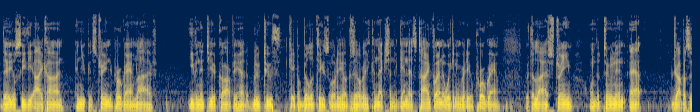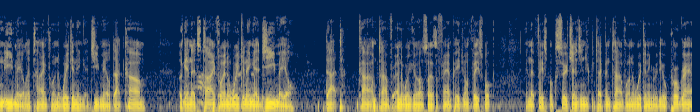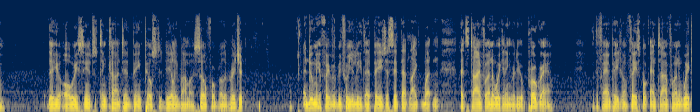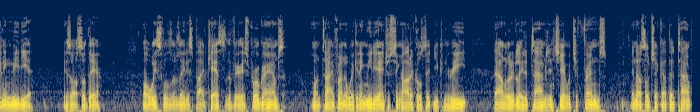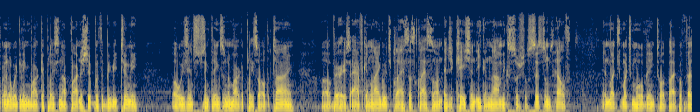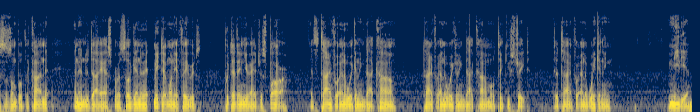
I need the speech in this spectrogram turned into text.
There you'll see the icon, and you can stream the program live, even into your car if you had the Bluetooth capabilities or the auxiliary connection. Again, that's Time for an Awakening radio program with the live stream on the TuneIn app. Drop us an email at timeforanawakening at gmail.com. Again, that's time for an awakening at gmail.com Time for an Awakening also has a fan page on Facebook. In that Facebook search engine, you can type in Time for an Awakening radio program. There you'll always see interesting content being posted daily by myself or Brother Richard. And do me a favor before you leave that page, just hit that like button. That's Time for an Awakening radio program with the fan page on Facebook, and Time for an Awakening media is also there. Always full of the latest podcasts of the various programs on Time for an Awakening Media, interesting articles that you can read, download it later times, and share with your friends. And also check out that Time for an Awakening Marketplace in our partnership with the Abibitumi. Always interesting things in the marketplace all the time. Uh, various African language classes, classes on education, economics, social systems, health, and much, much more being taught by professors on both the continent and in the diaspora. So again, make that one of your favorites. Put that in your address bar. It's timeforanawakening.com timeforanawakening.com will take you straight to Time for an Awakening Media.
